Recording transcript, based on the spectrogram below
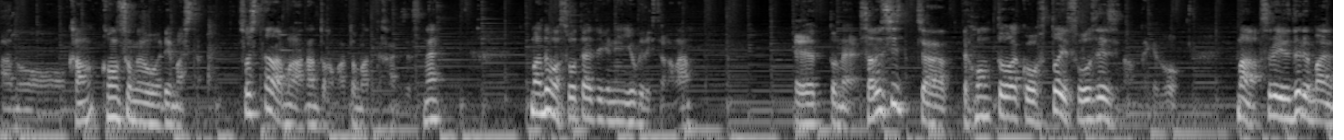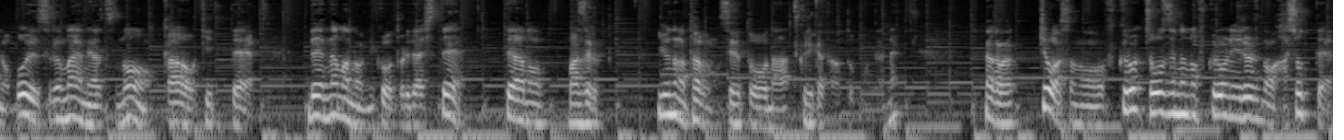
あの、コンソメを入れました。そしたらまあなんとかまとまった感じですね。まあでも相対的によくできたかな。えーっとね、サルシッチャーって本当はこう太いソーセージなんだけど、まあそれ茹でる前の、ボイルする前のやつの皮を切って、で、生の肉を取り出して、で、あの、混ぜるというのが多分正当な作り方だと思うんだよね。だから今日はその袋、腸詰めの袋に入れるのをはしょって、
